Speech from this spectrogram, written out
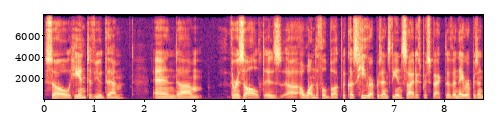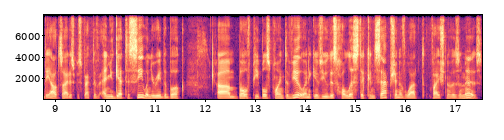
So he interviewed them, and um, the result is uh, a wonderful book because he represents the insider's perspective and they represent the outsider's perspective, and you get to see when you read the book um, both people's point of view, and it gives you this holistic conception of what Vaishnavism is.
